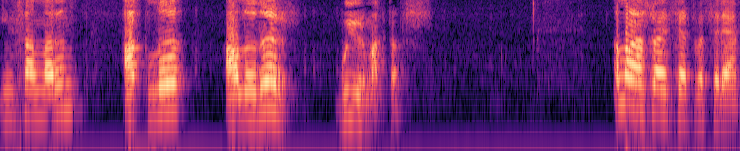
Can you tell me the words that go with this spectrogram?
insanların aklı alınır buyurmaktadır. Allah Resulü Aleyhisselatü Vesselam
